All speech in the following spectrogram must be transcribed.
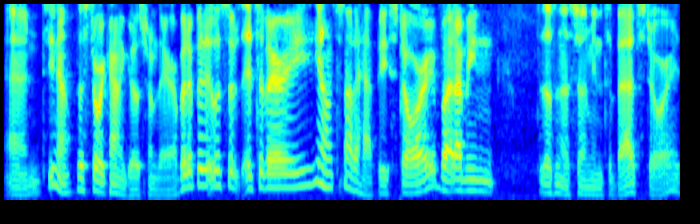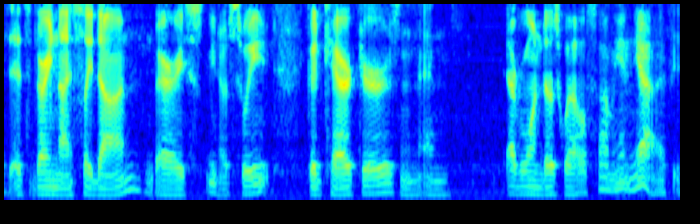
and you know the story kind of goes from there. But it, but it was it's a very you know it's not a happy story, but I mean it doesn't necessarily mean it's a bad story. It's, it's very nicely done, very you know sweet, good characters, and and everyone does well. So I mean, yeah, if you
